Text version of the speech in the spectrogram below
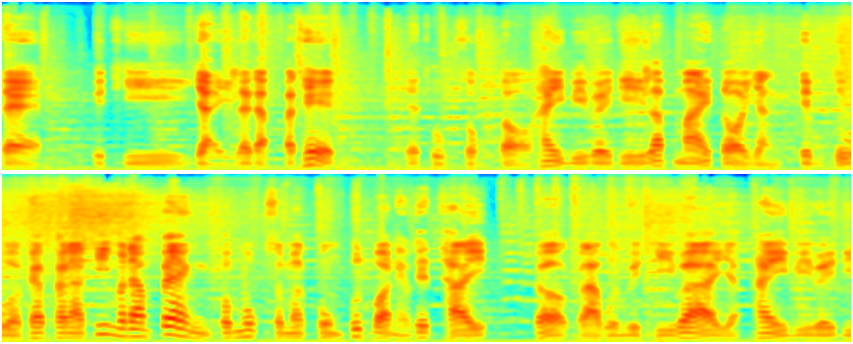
แต่เวทีใหญ่ระดับประเทศ จะถูกส่งต่อให้ BYD รับไม้ต่ออย่างเต็มตัวครับ ขณะที่มาดามแป้งประมุขสมาคมฟุตบอลแห่งประเทศไทย ก็กล่าวบนเวทีว่าอยากให้ BYD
